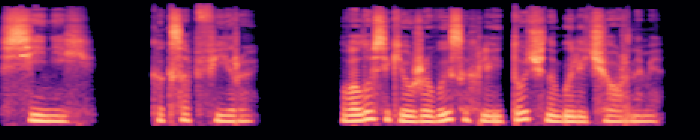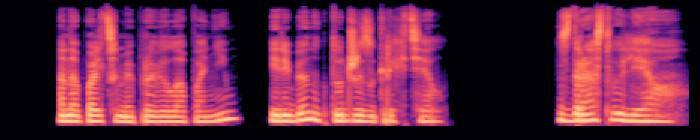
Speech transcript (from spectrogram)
Синий, как сапфиры. Волосики уже высохли и точно были черными. Она пальцами провела по ним, и ребенок тут же закряхтел. «Здравствуй, Лео», —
